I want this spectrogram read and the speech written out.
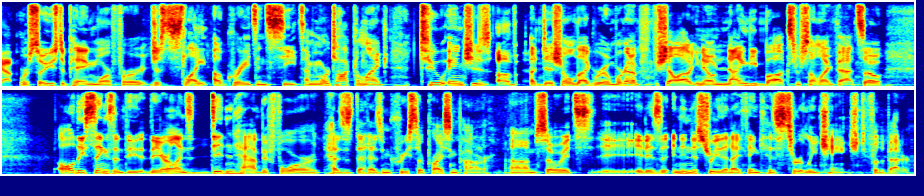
Yep. We're so used to paying more for just slight upgrades in seats. I mean, we're talking like two inches of additional leg room. We're going to shell out, you know, 90 bucks or something like that. So all these things that the, the airlines didn't have before has that has increased their pricing power. Um, so it's it is an industry that I think has certainly changed for the better.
